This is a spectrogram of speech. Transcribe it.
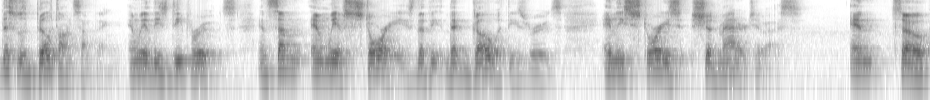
this was built on something and we have these deep roots and some and we have stories that the, that go with these roots and these stories should matter to us. And so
